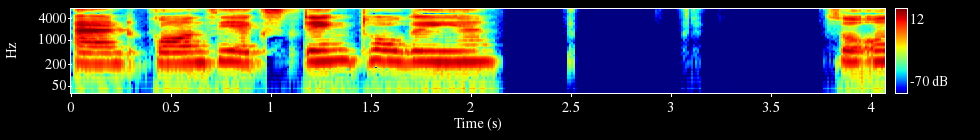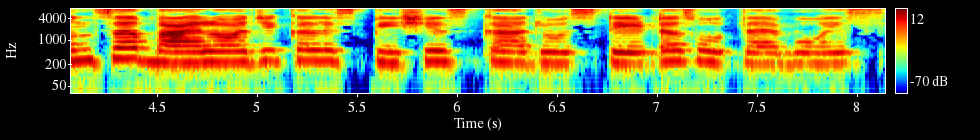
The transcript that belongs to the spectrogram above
एंड कौन सी एक्सटिंक्ट हो गई है। सो so, उन सब बायोलॉजिकल स्पीशीज का जो स्टेटस होता है वो इस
